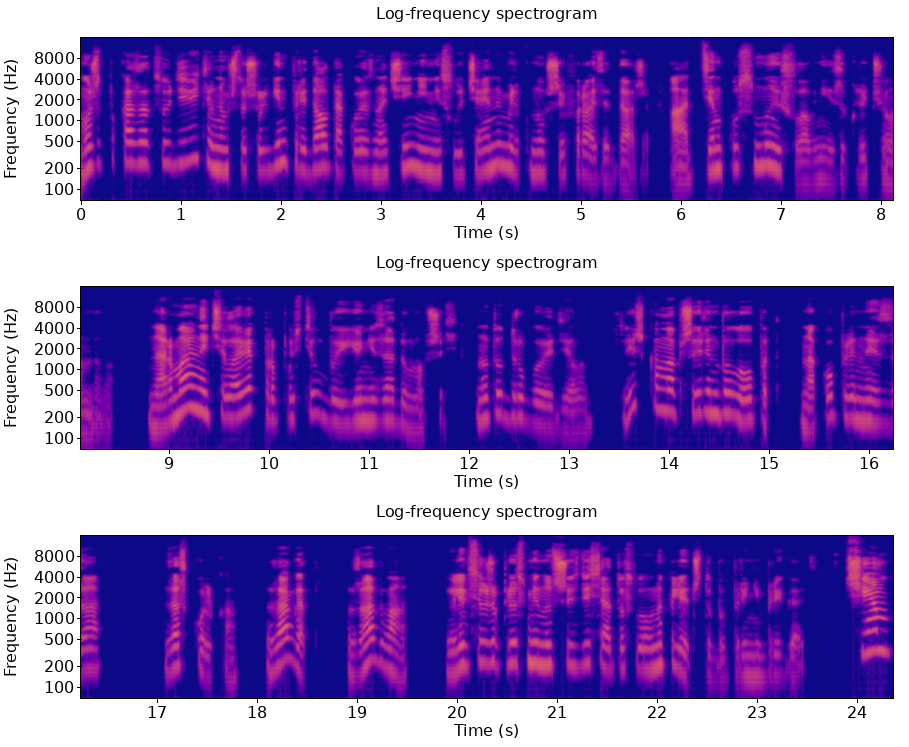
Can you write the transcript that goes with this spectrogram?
может показаться удивительным, что Шульгин придал такое значение не случайно мелькнувшей фразе даже, а оттенку смысла в ней заключенного. Нормальный человек пропустил бы ее, не задумавшись. Но тут другое дело. Слишком обширен был опыт, накопленный за... За сколько? За год? За два? Или все же плюс-минус шестьдесят условных лет, чтобы пренебрегать? Чем?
